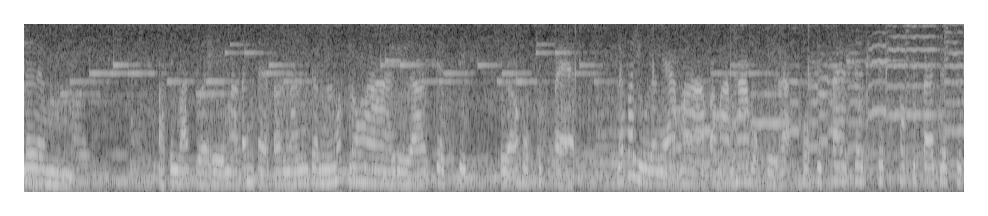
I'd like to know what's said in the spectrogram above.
เริ่มปฏิวัติตัวเองมาตั้งแต่ตอนนั้นจนลดลงมาเหลือเจ็ดสิบเหลือหกสิบแปดแล้วก็อยู่อย่างเงี้ยมาประมาณห้าหกปีละหกสิบแปดเจ็ดสิบหกสิบแปดเจ็ดสิบ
